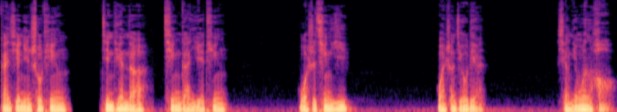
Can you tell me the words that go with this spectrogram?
感谢您收听今天的情感夜听，我是青衣。晚上九点向您问好。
